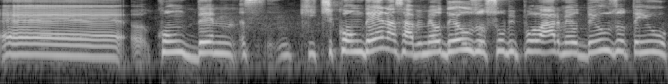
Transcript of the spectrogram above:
é, conden que te condena, sabe? Meu Deus, eu sou bipolar, meu Deus, eu tenho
